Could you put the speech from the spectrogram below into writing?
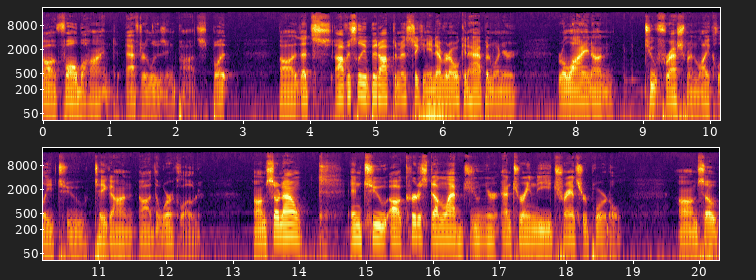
uh, fall behind after losing Potts, but uh, that's obviously a bit optimistic, and you never know what can happen when you're relying on two freshmen likely to take on uh, the workload. Um, so now into uh, Curtis Dunlap Jr. entering the transfer portal. Um, so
